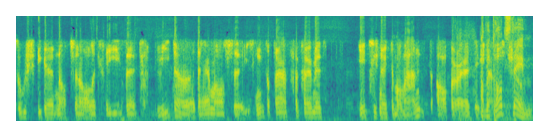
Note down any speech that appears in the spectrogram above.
sonstigen nationalen Krise wieder dermaßen ins Hintertreffen kommen. Jetzt ist nicht der Moment, aber... Äh, aber trotzdem,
